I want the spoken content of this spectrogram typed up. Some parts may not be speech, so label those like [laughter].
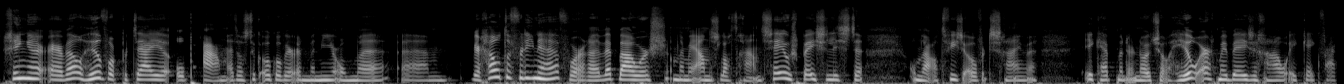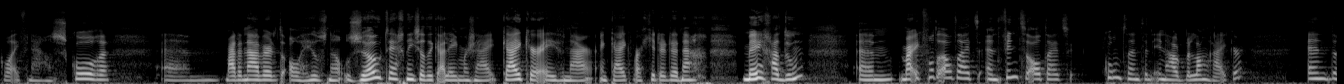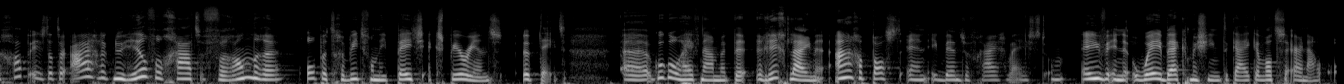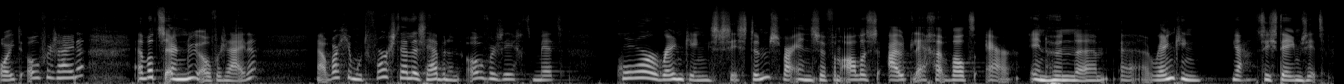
gingen er wel heel veel partijen op aan. Het was natuurlijk ook alweer een manier om uh, um, weer geld te verdienen hè, voor uh, webbouwers, om daarmee aan de slag te gaan. SEO-specialisten, om daar advies over te schrijven. Ik heb me er nooit zo heel erg mee bezig gehouden. Ik keek vaak wel even naar een score. Um, maar daarna werd het al heel snel zo technisch dat ik alleen maar zei: kijk er even naar en kijk wat je er daarna [laughs] mee gaat doen. Um, maar ik vond altijd en vind altijd content en inhoud belangrijker. En de grap is dat er eigenlijk nu heel veel gaat veranderen op het gebied van die page experience update. Uh, Google heeft namelijk de richtlijnen aangepast en ik ben zo vrij geweest om even in de Wayback Machine te kijken wat ze er nou ooit over zeiden en wat ze er nu over zeiden. Nou, wat je moet voorstellen, ze hebben een overzicht met core ranking systems, waarin ze van alles uitleggen wat er in hun uh, uh, ranking ja, systeem zit.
